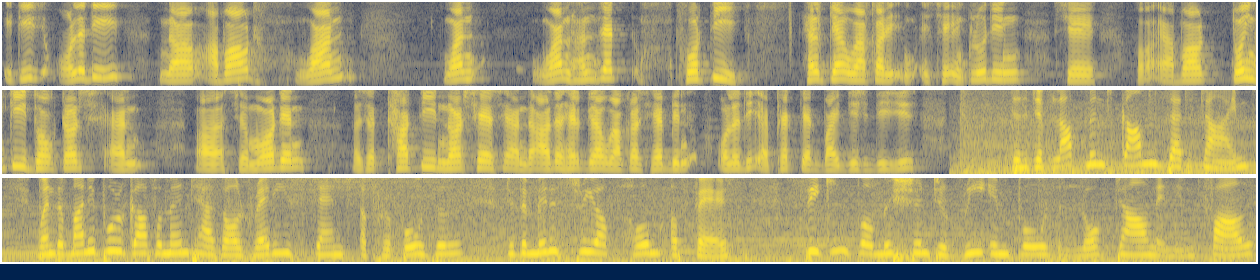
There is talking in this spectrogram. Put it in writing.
It is already now about one, one, 140 healthcare workers, including say about 20 doctors and uh, say more than uh, 30 nurses and other healthcare workers have been already affected by this disease. This development comes at a time when the Manipur government has already sent a proposal to the Ministry of Home Affairs seeking permission to reimpose lockdown in Imphal,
